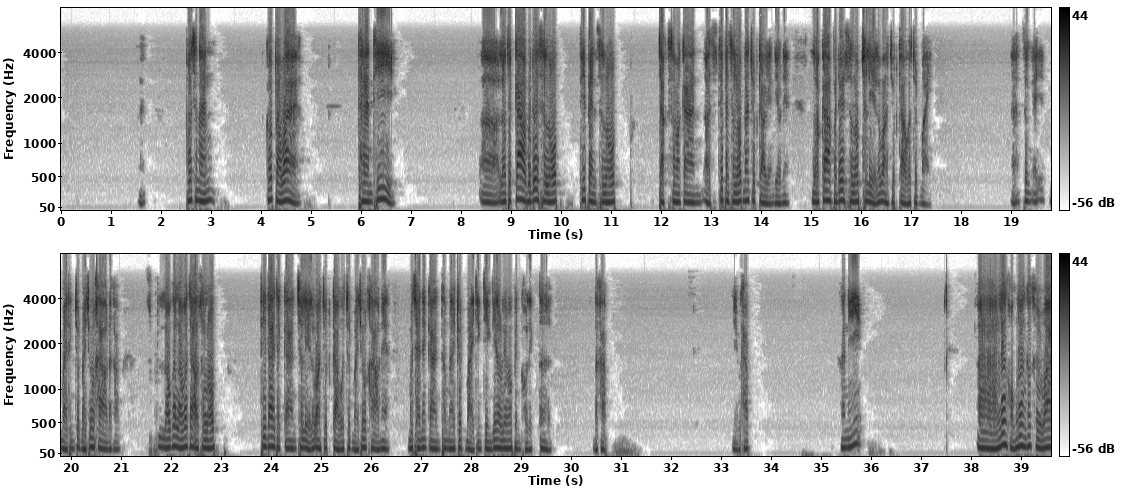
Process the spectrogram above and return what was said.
เพราะฉะนั้นก็แปลว่า แทนที่เราจะก้าวไปด้วย slope ที่เป็น slope จากสมการที่เป็น slope หน้าจุดเก่าอย่างเดียวเนี่ยเราก้าวไปด้วย slope เฉลี่ยระหว่างจุดเก่ากับจุดใหม่ นะซึ่งหมายถึงจุดหม่ชั่วคราวนะครับเราก็เราก็จะเอาสลบที่ได้จากการเฉลี่ยระหว่างจุดเก่ากับจุดหม่ชั่วคราวเนี่ยมาใช้ในการทำนายจุดใหม่จริง ๆ ที่เราเรียกว่าเป็น collector นะครับเห็นไหมครับ อันนี้เรื่องของเรื่องก็คือว่า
